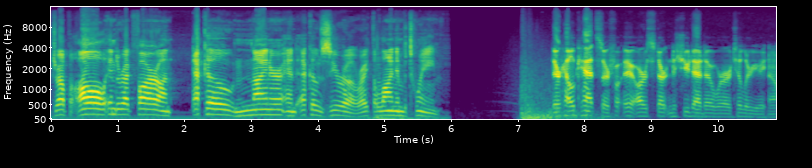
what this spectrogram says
Drop all indirect fire on Echo Niner and Echo Zero, right? The line in between. Their Hellcats are are starting to shoot at our artillery right now.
